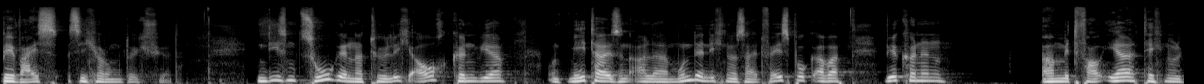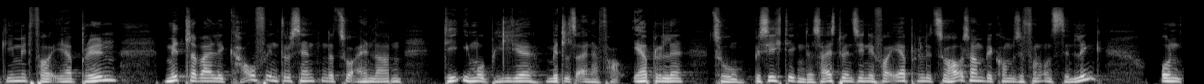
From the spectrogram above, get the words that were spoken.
Beweissicherung durchführt. In diesem Zuge natürlich auch können wir, und Meta ist in aller Munde, nicht nur seit Facebook, aber wir können äh, mit VR-Technologie, mit VR-Brillen mittlerweile Kaufinteressenten dazu einladen, die Immobilie mittels einer VR-Brille zu besichtigen. Das heißt, wenn Sie eine VR-Brille zu Hause haben, bekommen Sie von uns den Link und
